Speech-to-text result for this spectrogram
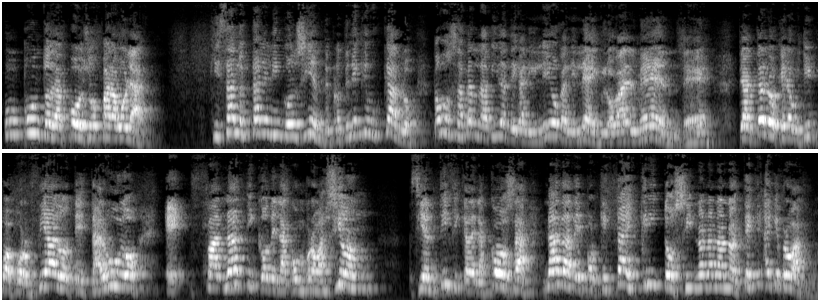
un punto de apoyo para volar. Quizás lo está en el inconsciente, pero tenés que buscarlo. Vamos a ver la vida de Galileo Galilei globalmente. ¿eh? Te aclaro que era un tipo aporfiado, testarudo, eh, fanático de la comprobación científica de las cosas, nada de porque está escrito, si, no, no, no, no, hay que probarlo.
